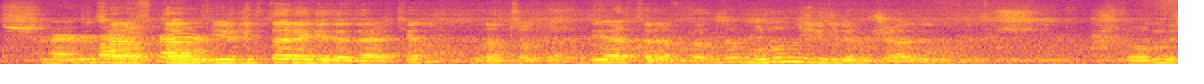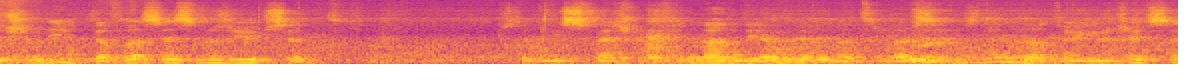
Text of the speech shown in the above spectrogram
Şimdi bir taraftan birlikte hareket ederken NATO'da, diğer taraftan da bununla ilgili mücadele ediyoruz. İşte onun için de ilk defa sesimizi yükselttik. İşte bu İsveç ve Finlandiya olayını hatırlarsanız değil mi? NATO'ya girecekse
